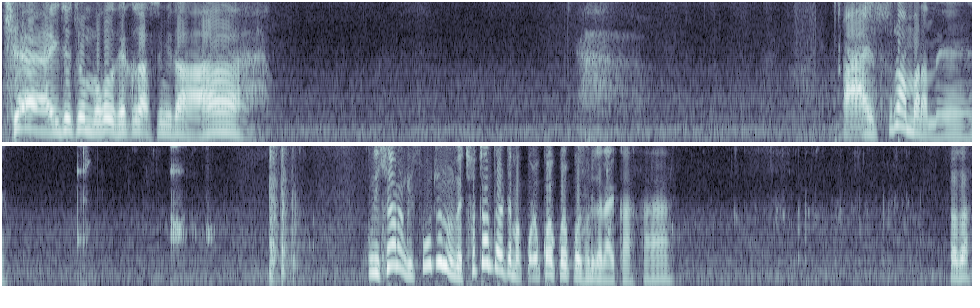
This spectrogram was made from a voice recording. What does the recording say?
자, 이제 좀 먹어도 될 것 같습니다. 아. 아, 술을 안 말았네. 근데 희한한 게 소주는 왜 첫 잔 딸 때만 꼴꼴꼴꼴 소리가 날까? 아. 자자.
